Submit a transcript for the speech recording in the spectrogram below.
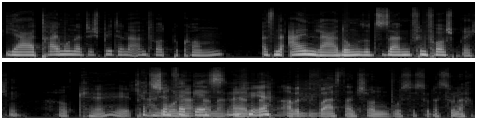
ja, drei Monate später eine Antwort bekommen. Also eine Einladung sozusagen für ein Vorsprechen. Okay. Ich hatte schon Monate vergessen. Nach, äh, ja. Aber du warst dann schon, wusstest du, dass du nach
